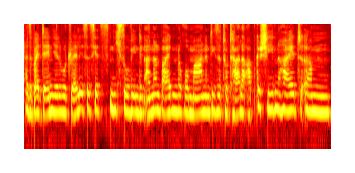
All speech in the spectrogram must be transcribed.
Also bei Daniel Woodrell ist es jetzt nicht so wie in den anderen beiden Romanen, diese totale Abgeschiedenheit. Ähm,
